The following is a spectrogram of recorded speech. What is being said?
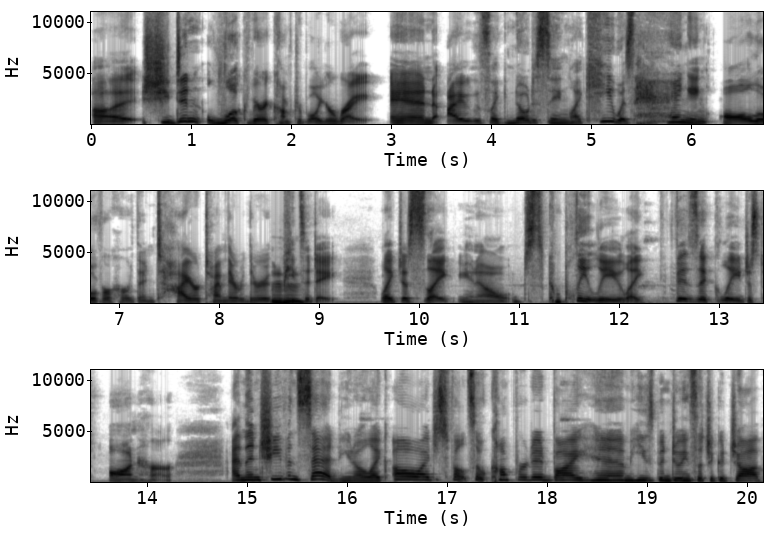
uh she didn't look very comfortable, you're right. And I was like noticing like he was hanging all over her the entire time they were there at the Mhm. pizza date. Like just like, you know, just completely like physically just on her. And then she even said, you know, like, oh, I just felt so comforted by him. He's been doing such a good job.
